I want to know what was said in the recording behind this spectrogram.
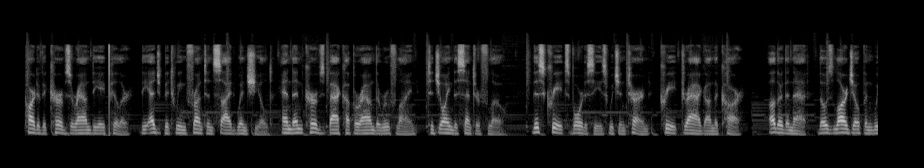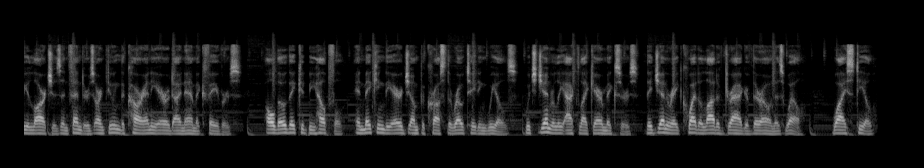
part of it curves around the A-pillar, the edge between front and side windshield, and then curves back up around the roofline to join the center flow. This creates vortices which in turn create drag on the car, other than that, those large open wheel arches and fenders aren't doing the car any aerodynamic favors. Although they could be helpful in making the air jump across the rotating wheels, which generally act like air mixers, they generate quite a lot of drag of their own as well. Why steel?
